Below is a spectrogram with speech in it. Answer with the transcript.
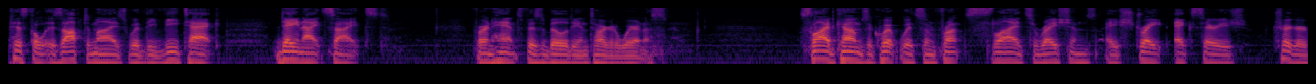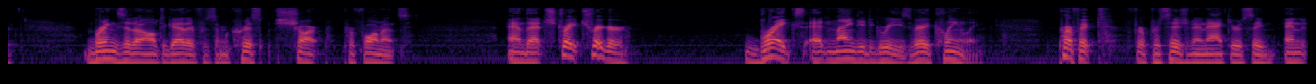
pistol is optimized with the VTAC day-night sights for enhanced visibility and target awareness. Slide comes equipped with some front slide serrations, a straight X-series trigger, brings it all together for some crisp, sharp performance. And that straight trigger breaks at 90 degrees very cleanly. Perfect for precision and accuracy. And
